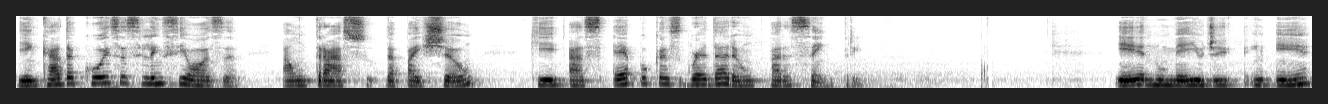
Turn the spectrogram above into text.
e em cada coisa silenciosa há um traço da paixão que as épocas guardarão para sempre. E no meio de e,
